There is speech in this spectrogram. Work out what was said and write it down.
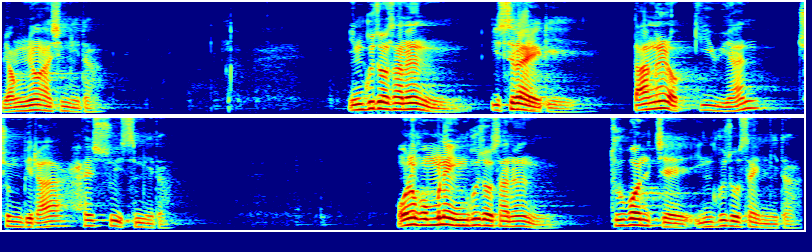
명령하십니다. 인구조사는 이스라엘이 땅을 얻기 위한 준비라 할 수 있습니다. 오늘 본문의 인구조사는 두 번째 인구조사입니다.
